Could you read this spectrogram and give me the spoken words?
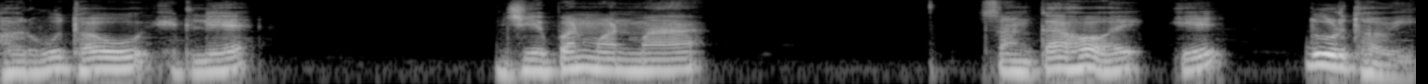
હરવું થવું એટલે જે પણ મનમાં શંકા હોય એ દૂર થવી,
